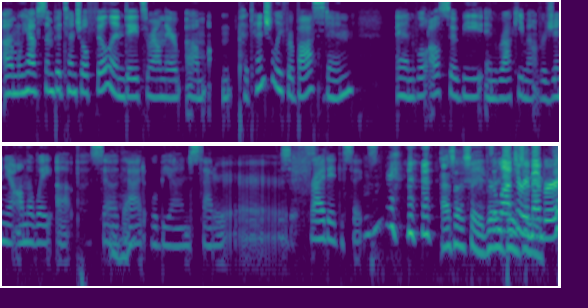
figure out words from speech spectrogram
um, we have some potential fill-in dates around there, um, potentially for Boston, and we'll also be in Rocky Mount, Virginia, on the way up. So Mm-hmm. that will be on Saturday, sixth. Friday the 6th As I say, a very a lot to remember.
